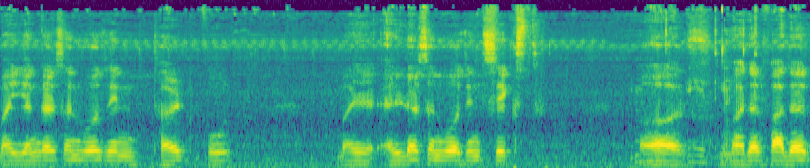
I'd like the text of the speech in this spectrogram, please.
My younger son was in third fourth my elder son was in six और मदर फादर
